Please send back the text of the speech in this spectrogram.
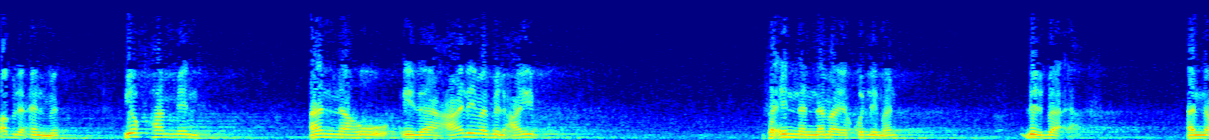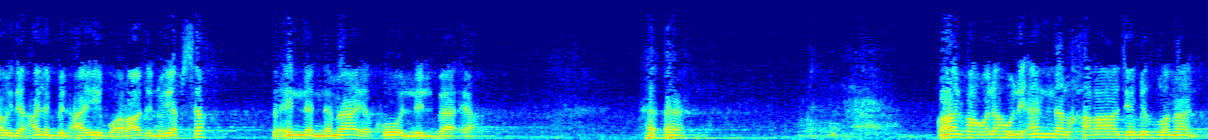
قبل علمه يفهم منه أنه إذا علم بالعيب فإن النمى يكون لمن؟ للبائع. أنه إذا علم بالعيب وأراد أنه يفسخ فإن النمى يكون للبائع. قال فهو له لأن الخراج بالضمان.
